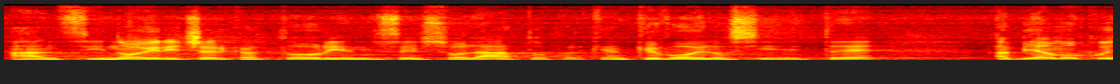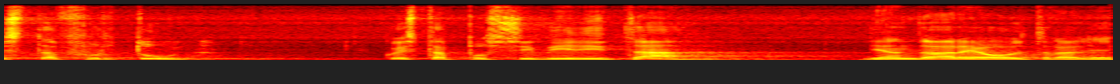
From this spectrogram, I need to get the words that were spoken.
anzi noi ricercatori in senso lato, perché anche voi lo siete, abbiamo questa fortuna questa possibilità di andare oltre le,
